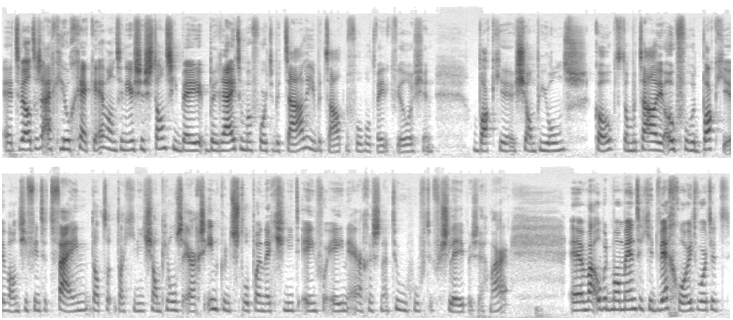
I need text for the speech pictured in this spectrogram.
Uh, terwijl het is eigenlijk heel gek, hè? Want in eerste instantie ben je bereid om ervoor te betalen. Je betaalt bijvoorbeeld, weet ik veel, als je een bakje champignons koopt, dan betaal je ook voor het bakje, want je vindt het fijn dat, dat je die champignons ergens in kunt stoppen en dat je niet één voor één ergens naartoe hoeft te verslepen, zeg maar. Uh, maar op het moment dat je het weggooit, wordt het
